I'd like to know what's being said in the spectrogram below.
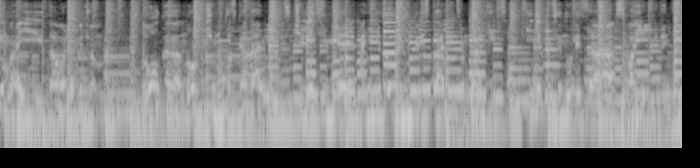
Рима и довольно причем долго, но почему-то с годами и тысячелетиями они не только не перестали этим гордиться и не потянулись за своей идентичностью,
